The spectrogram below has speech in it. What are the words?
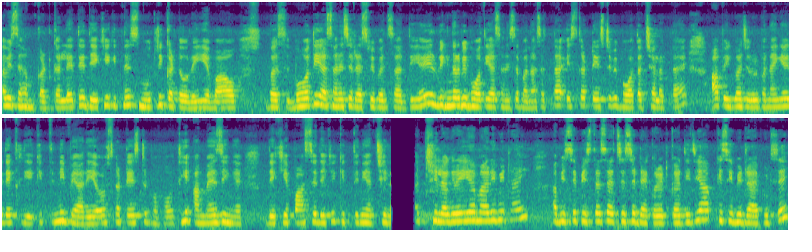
अब इसे हम कट कर लेते हैं। देखिए कितने स्मूथली कट हो रही है वाव बस बहुत ही आसानी से रेसिपी बन सकती है। विगनर भी बहुत ही आसानी से बना सकता है। इसका टेस्ट भी बहुत अच्छा लगता है। आप एक बार ज़रूर बनाइए, देख लिए कितनी प्यारी है और उसका टेस्ट बहुत ही अमेजिंग है। देखिए, पास से देखिए कितनी अच्छी अच्छी लग रही है हमारी मिठाई। अब इसे पिस्ता से अच्छे से डेकोरेट कर दीजिए। आप किसी भी ड्राई फ्रूट से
